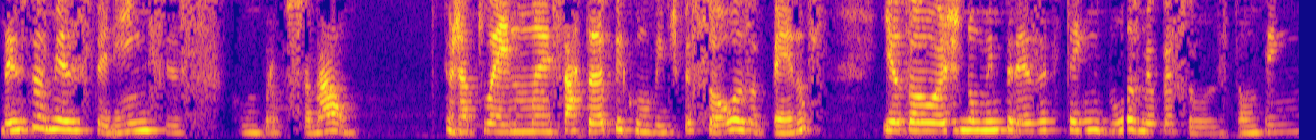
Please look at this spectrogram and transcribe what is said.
dentro das minhas experiências como profissional, eu já atuei numa startup com 20 pessoas apenas, e eu estou hoje numa empresa que tem duas mil pessoas. Então tem.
